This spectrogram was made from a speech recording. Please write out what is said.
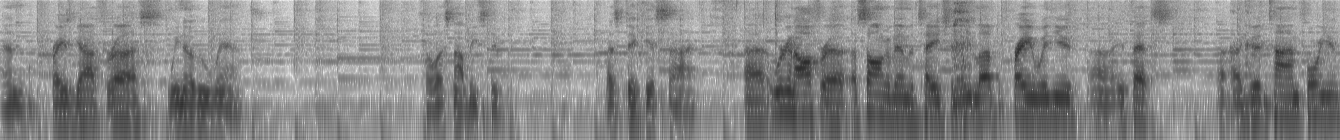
And praise God for us, we know who wins. So let's not be stupid. Let's pick His side. Uh, we're going to offer a, a, song of invitation. We'd love to pray with you uh, if that's a, a, good time for you.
